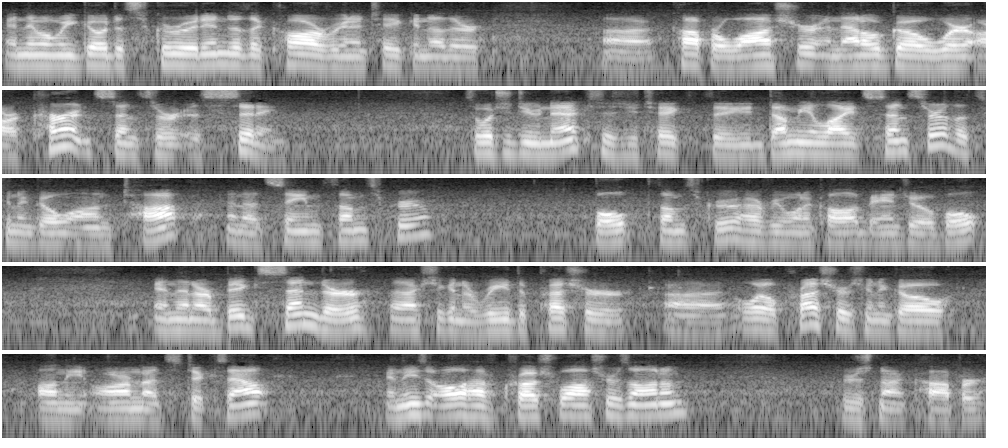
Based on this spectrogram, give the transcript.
and then when we go to screw it into the car, we're going to take another uh, copper washer, and that'll go where our current sensor is sitting. So what you do next is you take the dummy light sensor that's going to go on top, and that same thumb screw, bolt, thumb screw, however you want to call it, banjo bolt. And then our big sender that's actually going to read the pressure, uh, oil pressure is going to go on the arm that sticks out. And these all have crush washers on them. They're just not copper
